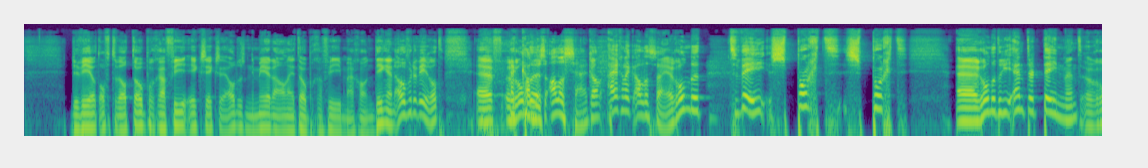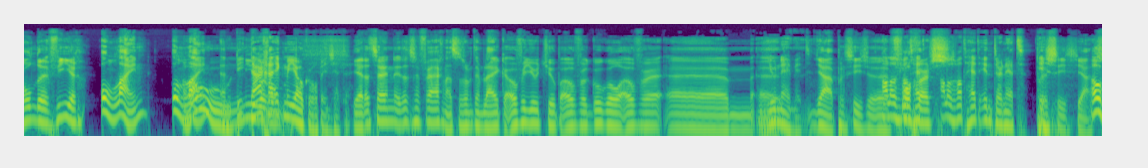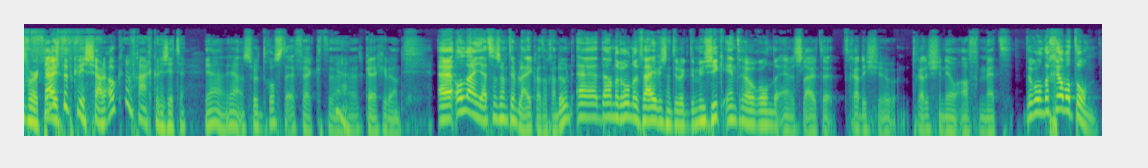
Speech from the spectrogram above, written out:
De wereld, oftewel topografie XXL. Dus niet meer dan alleen topografie, maar gewoon dingen over de wereld. Het ronde, kan dus alles zijn. kan eigenlijk alles zijn. Ronde 2, sport. Sport. Eh, ronde 3, entertainment. Ronde 4, online. Online. Oh, die- nieuwe daar ga ik mijn joker op inzetten. Ja, dat zijn, dat zijn vragen. Nou, dat zal zo meteen blijken over YouTube, over Google, over... ehm, eh, You name it. Ja, precies. eh, alles, wat het, alles wat het internet is. Precies, ja. Over thuispubquiz zou er ook een vraag kunnen zitten. Ja, ja, een soort drosten-effect eh, Ja. krijg je dan. Online, ja, het zal zo meteen blijken wat we gaan doen. Dan de ronde 5 is natuurlijk de muziek-intro-ronde. En we sluiten traditio- traditioneel af met de ronde Grabbelton.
